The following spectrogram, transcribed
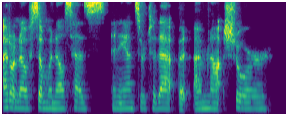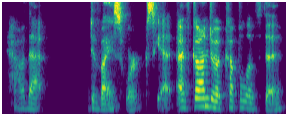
I don't know if someone else has an answer to that, but I'm not sure how that device works yet. I've gone to a couple of the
